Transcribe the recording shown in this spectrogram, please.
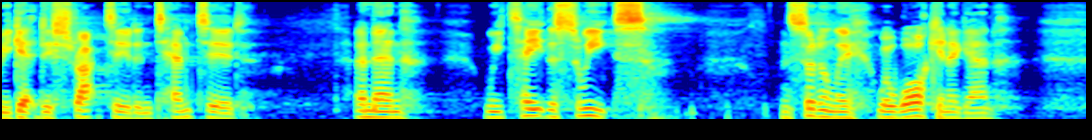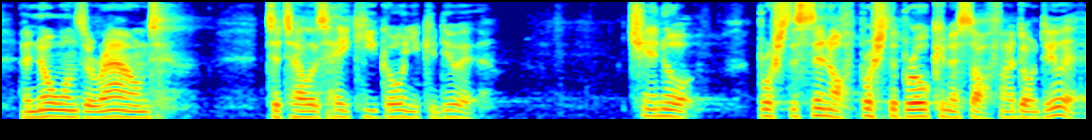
we get distracted and tempted, and then we take the sweets, and suddenly we're walking again, and no one's around to tell us, hey, keep going, you can do it. Chin up, brush the sin off, brush the brokenness off. And I don't do it.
